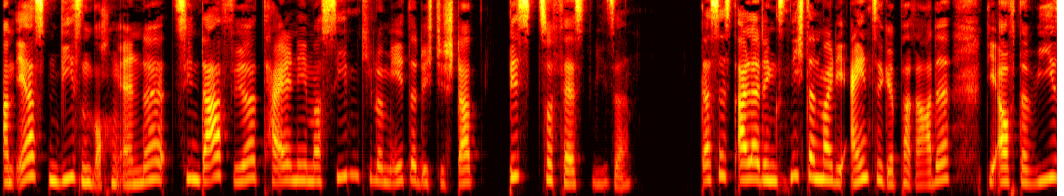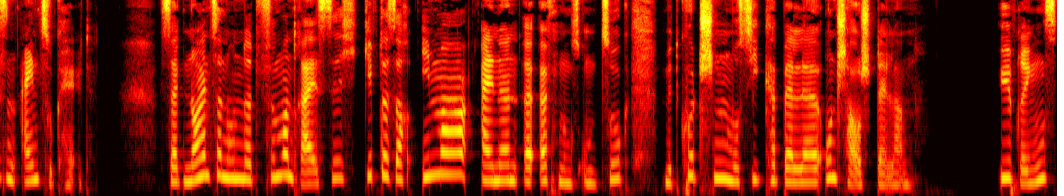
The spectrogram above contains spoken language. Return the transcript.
Am ersten Wiesenwochenende ziehen dafür Teilnehmer sieben Kilometer durch die Stadt bis zur Festwiese. Das ist allerdings nicht einmal die einzige Parade, die auf der Wiesen Einzug hält. Seit 1935 gibt es auch immer einen Eröffnungsumzug mit Kutschen, Musikkapelle und Schaustellern. Übrigens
